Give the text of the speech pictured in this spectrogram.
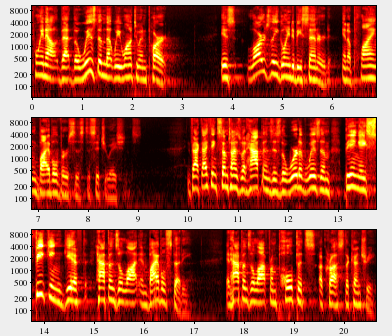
point out that the wisdom that we want to impart is largely going to be centered in applying Bible verses to situations. In fact, I think sometimes what happens is the word of wisdom being a speaking gift happens a lot in Bible study. It happens a lot from pulpits across the country.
